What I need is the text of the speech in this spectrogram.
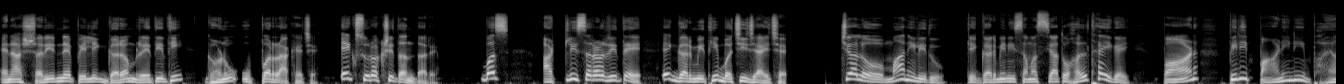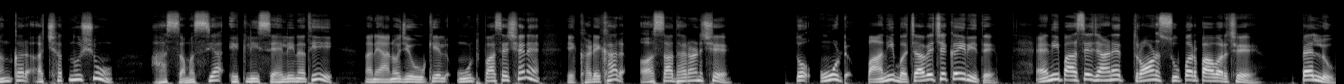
એના શરીરને પેલી ગરમ રેતીથી ઘણું ઉપર રાખે છે, એક સુરક્ષિત અંતરે. બસ આટલી સરળ રીતે એ ગરમીથી બચી જાય છે. ચલો માની લીધું કે ગરમીની સમસ્યા તો હલ થઈ ગઈ, પણ પેલી પાણીની ભયંકર અછતનું શું? આ સમસ્યા એટલી સહેલી નથી અને આનો જે ઉકેલ ઊંટ પાસે છે ને, એ ખરેખર અસાધારણ છે. તો ઊંટ પાણી બચાવે છે કઈ રીતે? એની પાસે જાણે ત્રણ સુપર પાવર છે. પહેલું,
